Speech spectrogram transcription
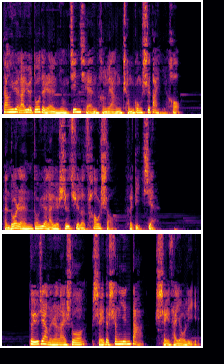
当越来越多的人用金钱衡量成功失败以后。很多人都越来越失去了操守和底线。对于这样的人来说，谁的声音大，谁才有理，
